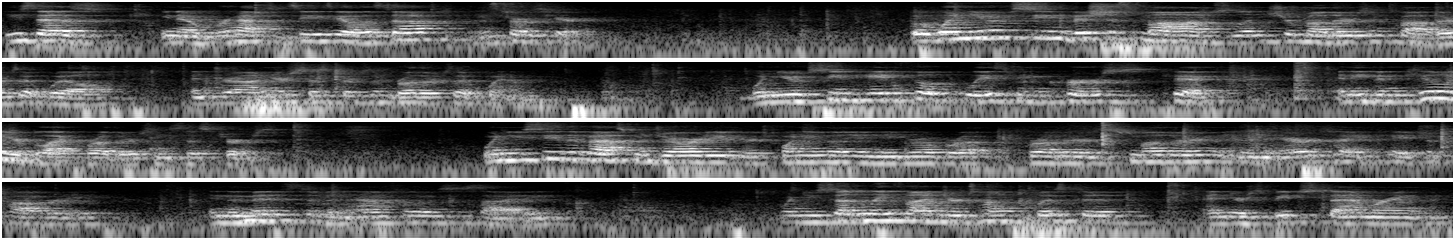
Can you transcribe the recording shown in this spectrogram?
He says, you know, perhaps it's easy, all this stuff, and starts here. But when you have seen vicious mobs lynch your mothers and fathers at will, and drown your sisters and brothers at whim, when you have seen hate-filled policemen curse, kick, and even kill your black brothers and sisters, when you see the vast majority of your 20 million Negro bro- brothers smothering in an airtight cage of poverty in the midst of an affluent society, when you suddenly find your tongue twisted and your speech stammering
